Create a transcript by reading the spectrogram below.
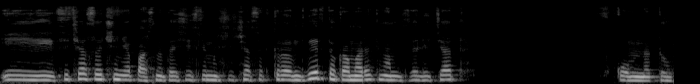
И сейчас очень опасно. То есть, если мы сейчас откроем дверь, то комары к нам залетят в комнату.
